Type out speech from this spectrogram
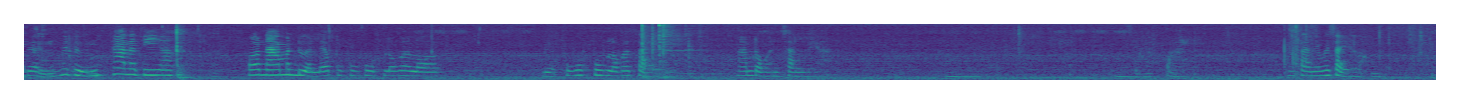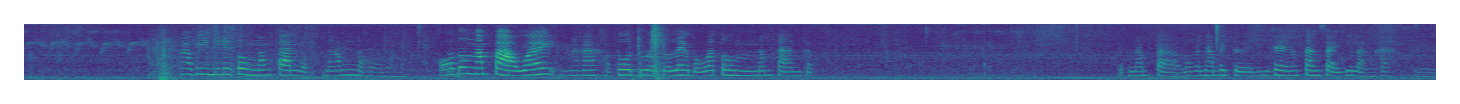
เดือดไม่ถึงห้านาทีอะเพราะน้ำมันเดือดแล้วปุ๊บปุ๊บปุ๊บแล้วก็รอเดือดปุ๊บปุ๊บปุ๊บเราก็ใส่น้ำดอกอัญชันเลยค่ะอืมใส่น้ำปลาน้ำตาลยังไม่ใส่หรอข้าวพี่ไม่ได้ต้มน้ำตาลกับน้ำหนองอ๋ อต้มน้ำเปล่าไว้นะคะ ขอโทษด้วยตอนแรกบอกว่าต้มน้ำตาลกับกับน้ำเปล่าแล้วก็น้ำใบเตยไม่ใช่น้ำตาลใส่ทีหลังค่ะเออ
